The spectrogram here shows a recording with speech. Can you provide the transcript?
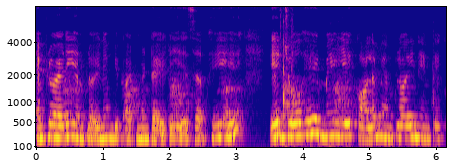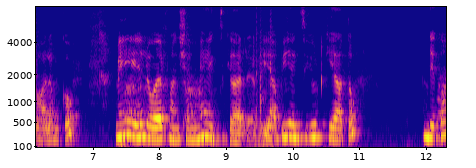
employee I D employee name department ID ये सब है ये। ये जो है, मैं ये कॉलम एम्प्लॉय नेम के कॉलम को मैं ये लोअर फ़ंक्शन में कर रही हूँ। ये अभी एग्जीक्यूट किया तो देखो,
